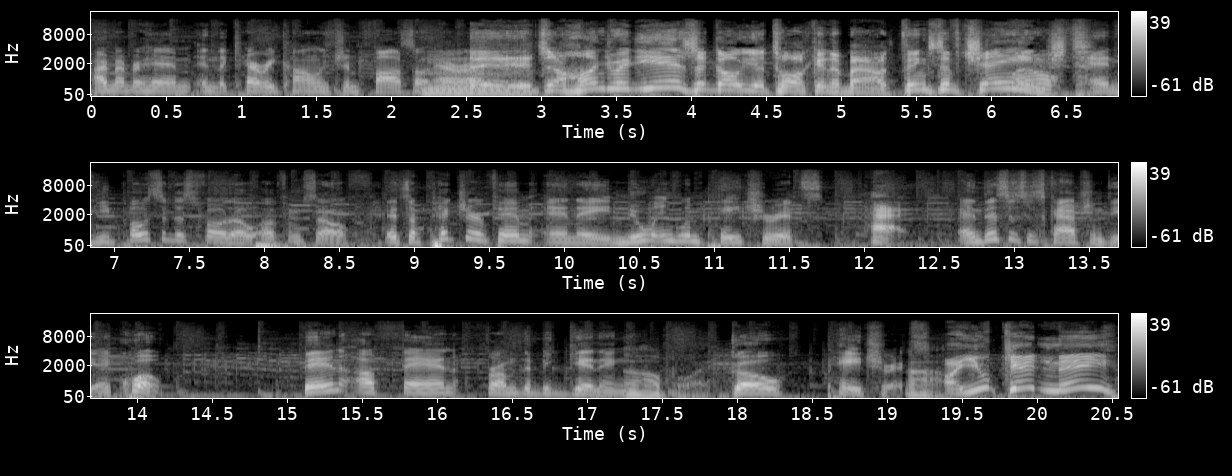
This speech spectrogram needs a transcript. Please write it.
I remember him in the Kerry Collins, Jim Fassel era. It's a hundred years ago you're talking about. Things have Oh, changed. and he posted this photo of himself. It's a picture of him in a New England Patriots hat. And this is his caption, DA. Quote, been a fan from the beginning. Oh boy. Go Patriots. Oh. Are you kidding me?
